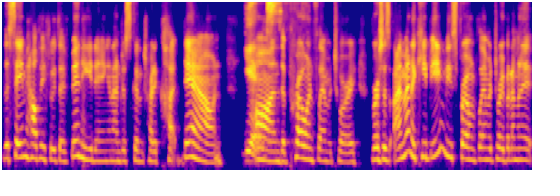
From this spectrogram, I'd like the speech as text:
the same healthy foods I've been eating, and I'm just going to try to cut down yes. on the pro-inflammatory versus I'm going to keep eating these pro-inflammatory, but I'm going to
